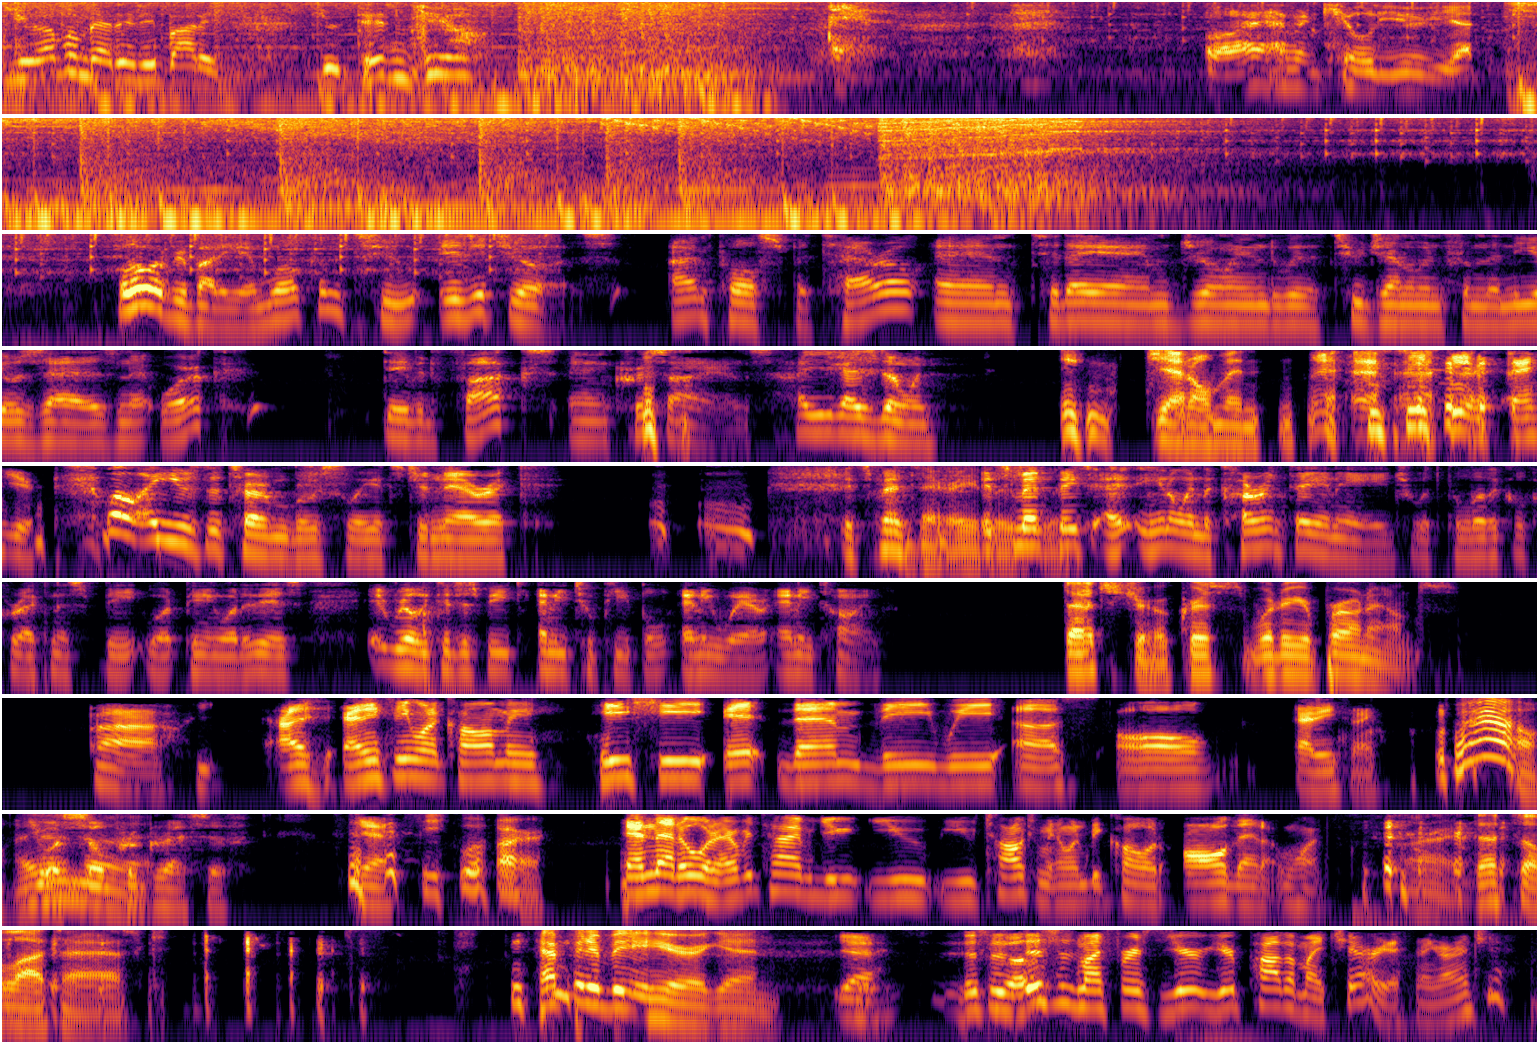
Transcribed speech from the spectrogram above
You ever met anybody you didn't kill? Well, I haven't killed you yet. Hello, everybody, and welcome to Is It Jaws? I'm Paul Spataro, and today I am joined with two gentlemen from the Neozaz Network, David Fox and Chris Irons. How are you guys doing? Gentlemen. Thank you. Well, I use the term loosely. It's generic. It's meant. Very it's meant. Basi- uh, you know, in the current day and age, with political correctness be, what being what it is, it really could just be any two people, anywhere, anytime. That's true. Chris, what are your pronouns? Uh, I anything you want to call me? He, she, it, them, the, we, us, all, anything. Wow. I You are so that. progressive. Yes. you are. In that order. Every time you you you talk to me, I want to be called all that at once. All right. That's a lot to ask. Happy to be here again. Yeah. This is this is my first. You're you're popping my cherry, I think, aren't you?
